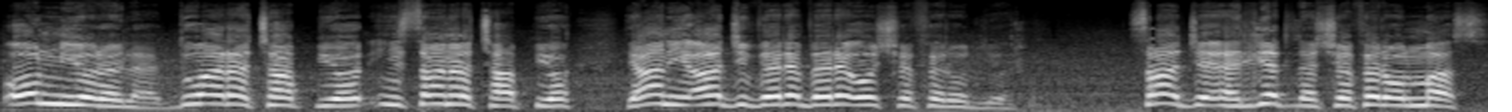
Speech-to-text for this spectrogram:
Olmuyor öyle. Duvara çarpıyor, insana çarpıyor. Yani acı vere vere o şoför oluyor. Sadece ehliyetle şoför olmaz.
